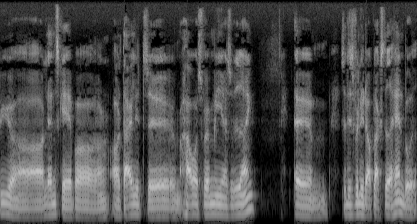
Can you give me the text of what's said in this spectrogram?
byer og landskaber og, og dejligt øh, hav at svømme i osv. Ikke? Øhm, så det er selvfølgelig et oplagt sted at have en båd.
